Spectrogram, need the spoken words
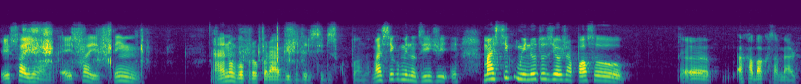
É isso aí, mano. É isso aí. Tem. Ah, eu não vou procurar vídeo dele se desculpando. Mais cinco minutinhos de... Mais cinco minutos e eu já posso eh, acabar com essa merda.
